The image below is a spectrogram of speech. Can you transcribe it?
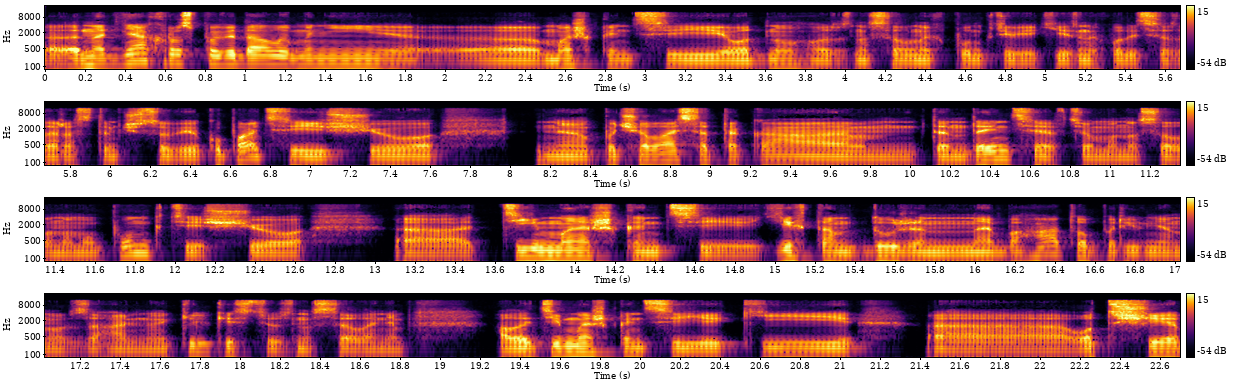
Е, На днях розповідали мені е, мешканці одного з населених пунктів, який знаходиться зараз в тимчасовій окупації, що почалася така тенденція в цьому населеному пункті, що е, ті мешканці, їх там дуже небагато порівняно з загальною кількістю з населенням, але ті мешканці, які е, от ще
